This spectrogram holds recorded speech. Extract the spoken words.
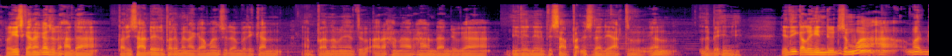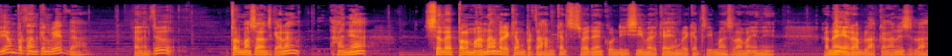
Apalagi sekarang kan sudah ada parisade para menagaman sudah memberikan apa namanya itu arahan-arahan dan juga nilai-nilai filsafatnya sudah diatur kan lebih ini. Jadi kalau Hindu itu semua ah, dia mempertahankan Weda. Karena itu permasalahan sekarang hanya selepel mana mereka mempertahankan sesuai dengan kondisi mereka yang mereka terima selama ini. Karena era belakangan ini setelah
